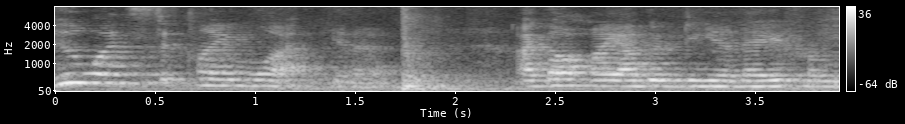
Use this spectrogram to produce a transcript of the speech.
who wants to claim what, you know? I got my other DNA from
